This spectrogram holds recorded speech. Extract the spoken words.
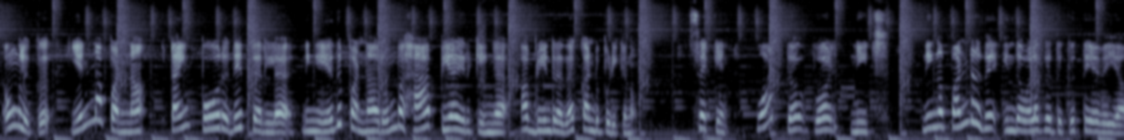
உங்களுக்கு என்ன பண்ணால் டைம் போகிறதே தெரில நீங்கள் எது பண்ணால் ரொம்ப ஹாப்பியாக இருக்கீங்க அப்படின்றத கண்டுபிடிக்கணும். Second what the world needs நீங்கள் பண்ணுறது இந்த உலகத்துக்கு தேவையா?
